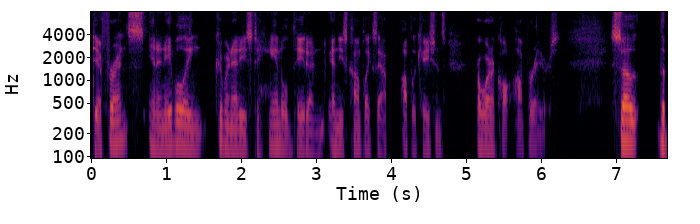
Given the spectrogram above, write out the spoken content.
difference in enabling Kubernetes to handle data and, and these complex app applications are what are called operators. So the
